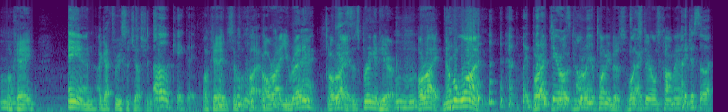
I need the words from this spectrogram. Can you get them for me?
Okay. And I got three suggestions. here. Okay, good. Okay, to simplify it. All right, you ready? All right. All right, Yes. Mm-hmm. let's bring it here. All right, number one. Wait, All right, to grow, to grow your plumbing business. What's Daryl's comment? I just saw it.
